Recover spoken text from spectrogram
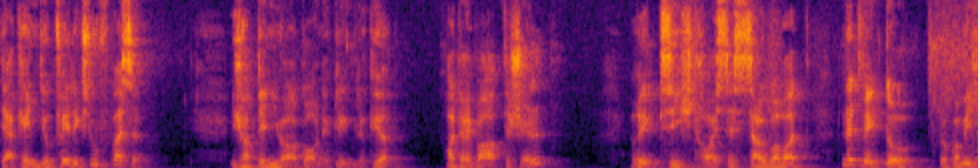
Der kennt ja gefälligst aufpassen. Ich hab den ja gar nicht klingeln gehört. Hat er überhaupt eine Schell? Rücksicht heißt das Zauberwort. Nicht weg, du. Da komm ich.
